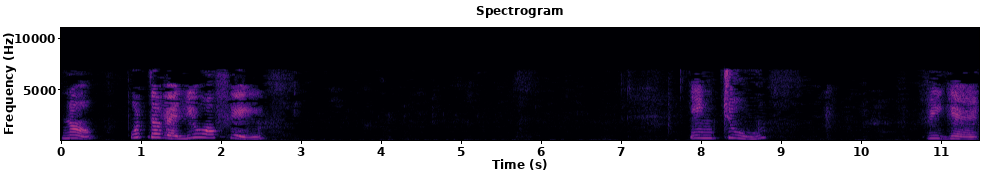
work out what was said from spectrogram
Now put the value of a in 2 we get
